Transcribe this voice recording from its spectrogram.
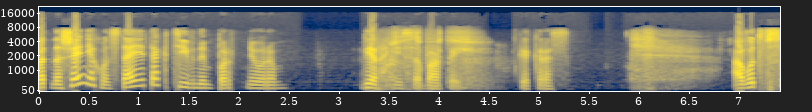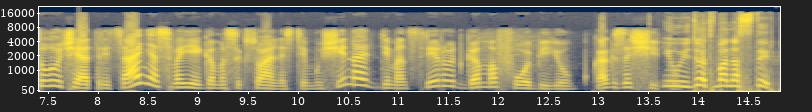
в отношениях он станет активным партнером, верхней собакой как раз. А вот в случае отрицания своей гомосексуальности мужчина демонстрирует гомофобию как защиту. И уйдет в монастырь.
